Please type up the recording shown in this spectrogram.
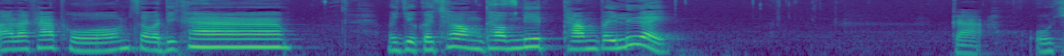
อาละครับผม สวัสดีครับ มาอยู่กับช่องทอมนิดทำไปเรื่อยกะโอเค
